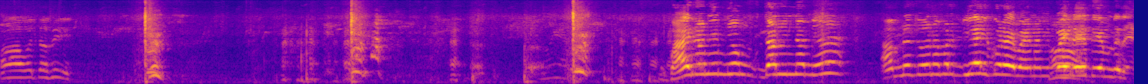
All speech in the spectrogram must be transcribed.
হ্যাঁ বলতেছি বাইরে নিয়ম জানুন না মেয়ে আপনি যখন আমার বিয়াই ভাই আমি বাইরে দিই আপনাদের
